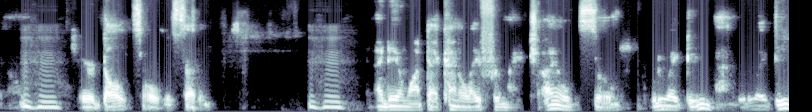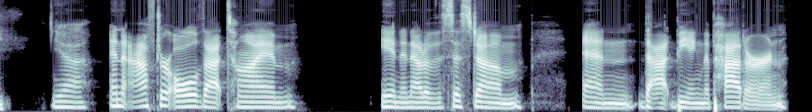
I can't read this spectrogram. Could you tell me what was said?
you know, mm-hmm. they're adults all of a sudden. Mm-hmm. I didn't want that kind of life for my child. So what do I do, man? What do I do? Yeah. And after all of that time in and out of the system and that being the pattern,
